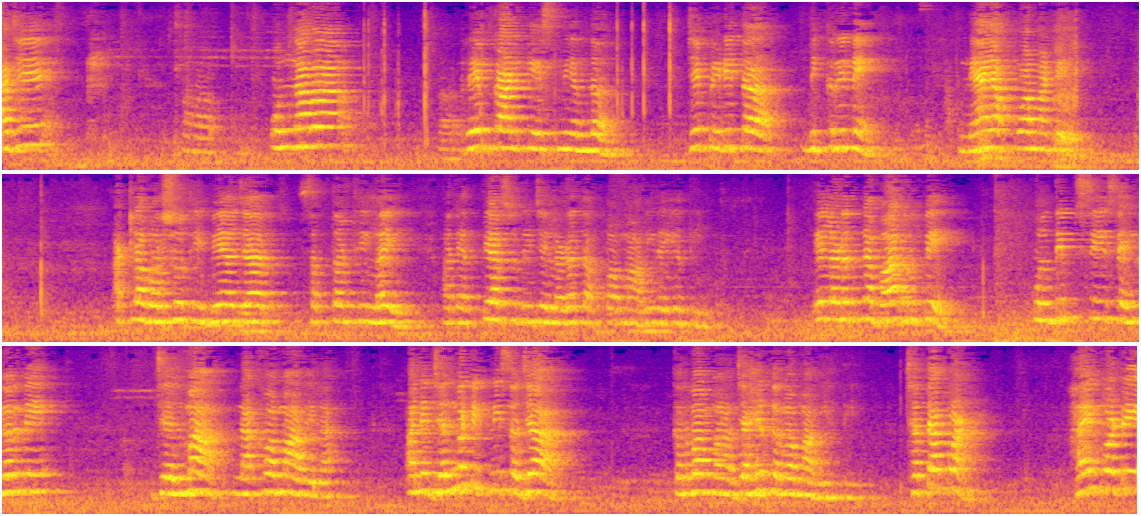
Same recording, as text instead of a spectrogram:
આજે ઉન્નાવા કાર્ડ કેસની અંદર જે પીડિતા દીકરીને ન્યાય આપવા માટે આટલા વર્ષોથી બે હજાર સત્તરથી લઈ અને અત્યાર સુધી જે લડત આપવામાં આવી રહી હતી, એ લડતના ભાગરૂપે કુલદીપસિંહ સેંગરને જેલમાં નાખવામાં આવેલા અને જન્મટીપની સજા કરવામાં, જાહેર કરવામાં આવી હતી. છતાં પણ હાઈકોર્ટે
